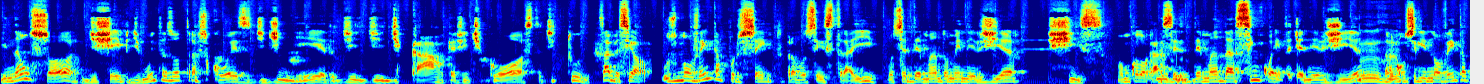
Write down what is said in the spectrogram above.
e não só de shape, de muitas outras coisas, de dinheiro, de, de, de carro que a gente gosta, de tudo. Sabe assim, ó, os 90% para você extrair, você demanda uma energia X. Vamos colocar, uhum. você demanda 50 de energia uhum. para conseguir 90%.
